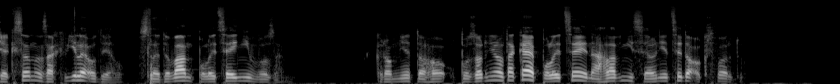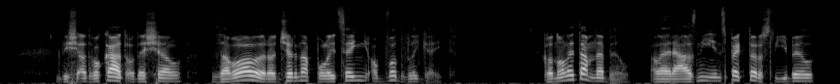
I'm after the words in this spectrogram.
Jackson za chvíli odjel, sledován policejním vozem. Kromě toho upozornil také policii na hlavní silnici do Oxfordu. Když advokát odešel, zavolal Roger na policejní obvod v Ligate. Connolly tam nebyl, ale rázný inspektor slíbil,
